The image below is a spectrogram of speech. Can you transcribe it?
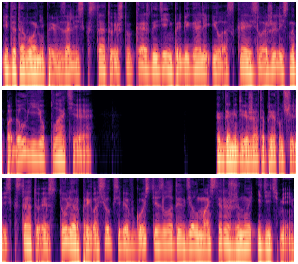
И до того они привязались к статуе, что каждый день прибегали и, ласкаясь, ложились на подол ее платья. Когда медвежата приручились к статуе, Столер пригласил к себе в гости золотых дел мастера с женой и детьми.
